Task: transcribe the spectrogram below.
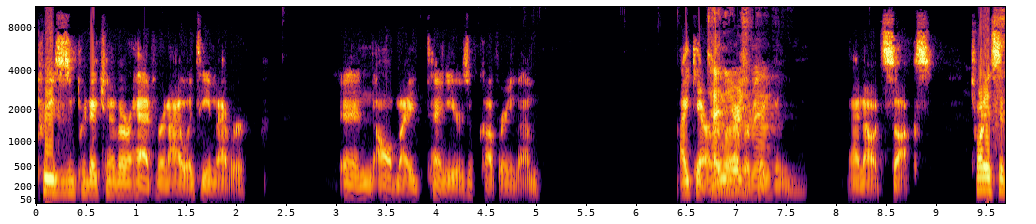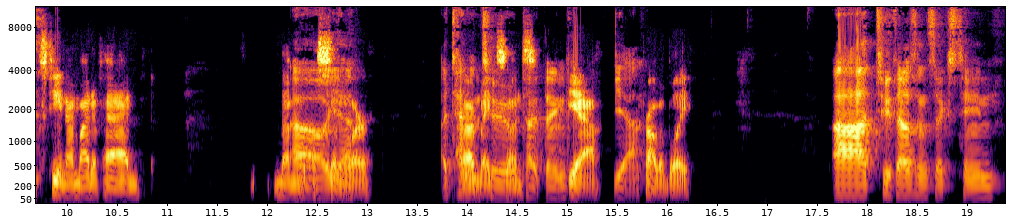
preseason prediction I've ever had for an Iowa team ever in all my 10 years of covering them. I can't remember years, ever thinking. I know it sucks. 2016, I might have had them oh, similar. Yeah. A 10 2 sense. type thing. Yeah. Yeah. Probably. Uh 2016.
